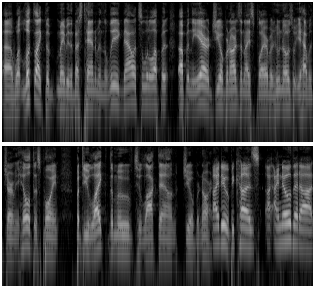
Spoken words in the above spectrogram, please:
uh, what looked like the maybe the best tandem in the league. Now it's a little up up in the air. Gio Bernard's a nice player, but who knows what you have with Jeremy Hill at this point? But do you like the move to lock down Gio Bernard? I do because I, know that uh,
